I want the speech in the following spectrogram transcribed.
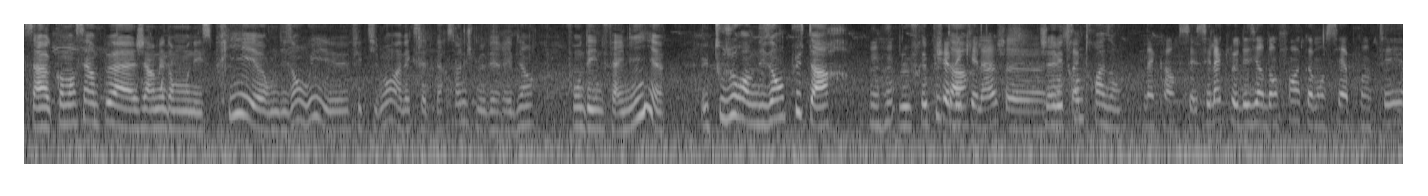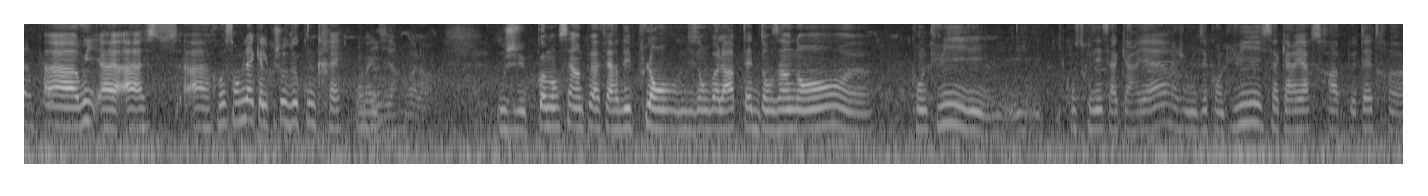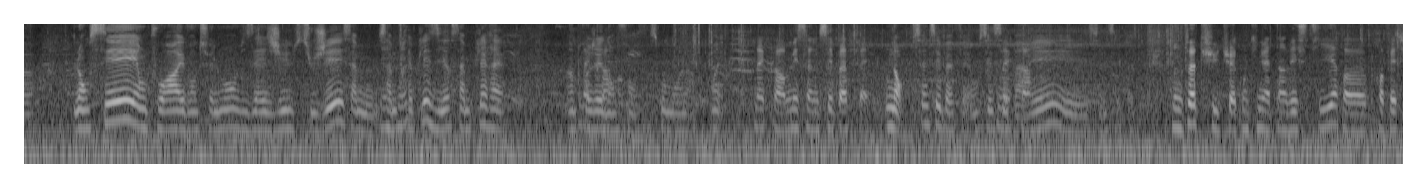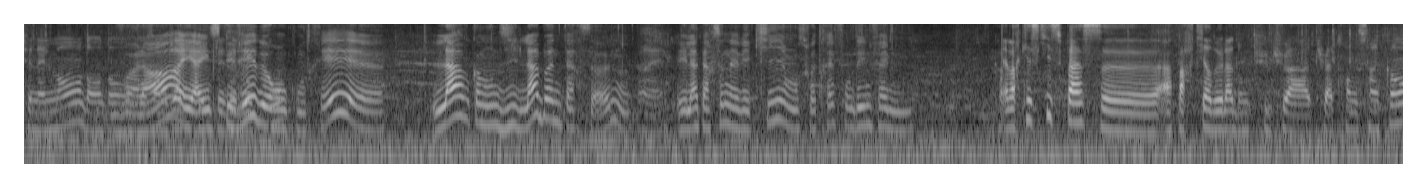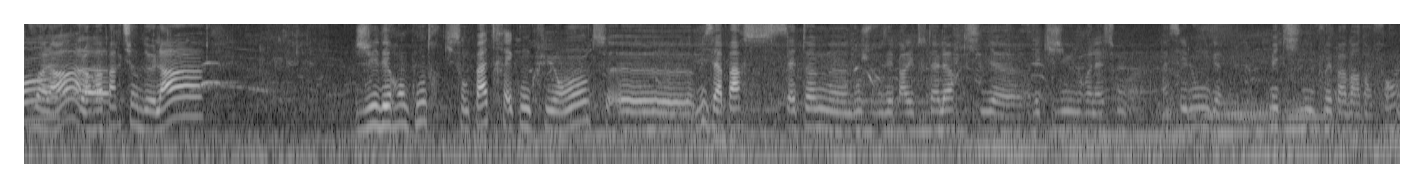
ça a commencé un peu à germer dans mon esprit euh, en me disant oui, effectivement, avec cette personne, je me verrais bien fonder une famille. Et toujours en me disant plus tard, Mhm. je le ferai plus Tu avais tard. quel âge euh, J'avais quand ça- 33 ans. D'accord. C'est là que le désir d'enfant a commencé à pointer un peu. Ah oui, à, à- à ressembler à quelque chose de concret, on va Mhm. dire. Voilà. Où j'ai commencé un peu à faire des plans en me disant voilà, peut-être dans un an, euh, quand lui construisait sa carrière, je me disais quand lui sa carrière sera peut-être euh, lancée, on pourra éventuellement envisager le sujet. Ça me, ça me Mhm. ferait plaisir, ça me plairait un projet d'enfant à ce moment-là. Ouais. D'accord, mais ça ne s'est pas fait. Non, ça ne s'est pas fait. On s'est séparés et ça ne s'est pas fait. Donc toi, tu, tu as continué à t'investir euh, professionnellement dans, dans dans un Voilà, et à espérer de rencontrer euh, là, comme on dit, la bonne personne et la personne avec qui on souhaiterait fonder une famille. Alors qu'est-ce qui se passe euh, à partir de là? Donc tu, as, tu as 35 ans. Voilà, alors à partir de là, j'ai des rencontres qui ne sont pas très concluantes, euh, mis à part cet homme dont je vous ai parlé tout à l'heure, euh, avec qui j'ai eu une relation assez longue, mais qui ne pouvait pas avoir d'enfant.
